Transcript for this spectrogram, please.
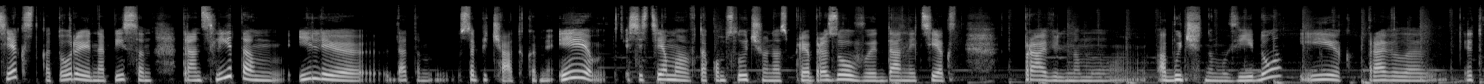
текст, который написан транслитом или да, там, с опечатками. И система в таком случае у нас преобразовывает данный текст правильному обычному виду, и, как правило, это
